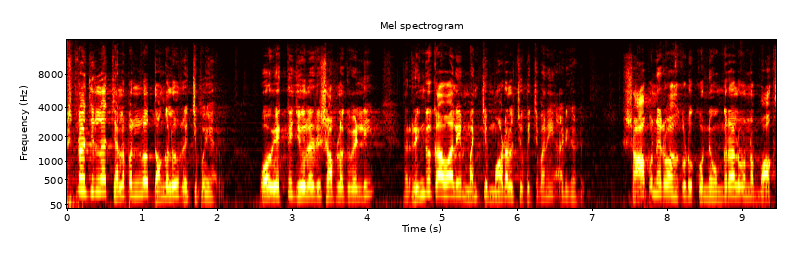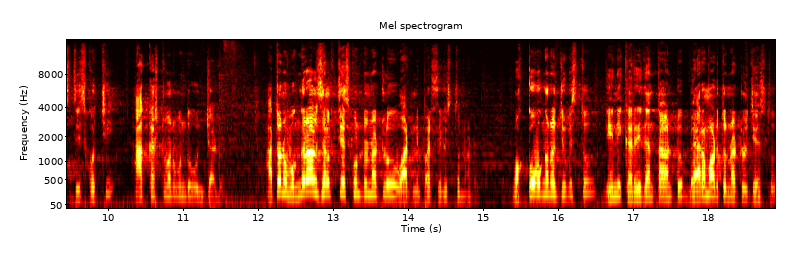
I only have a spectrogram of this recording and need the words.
కృష్ణా జిల్లా చెల్లపల్లిలో దొంగలు రెచ్చిపోయారు. ఓ వ్యక్తి జ్యువెలరీ షాప్లోకి వెళ్ళి రింగు కావాలి మంచి మోడల్ చూపించమని అడిగాడు. షాపు నిర్వాహకుడు కొన్ని ఉంగరాలు ఉన్న బాక్స్ తీసుకొచ్చి ఆ కస్టమర్ ముందు ఉంచాడు. అతను ఉంగరాలు సెలెక్ట్ చేసుకుంటున్నట్లు వాటిని పరిశీలిస్తున్నాడు. ఒక్కో ఉంగరం చూపిస్తూ దీని ఖరీదెంత? అంటూ బేరమాడుతున్నట్లు చేస్తూ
